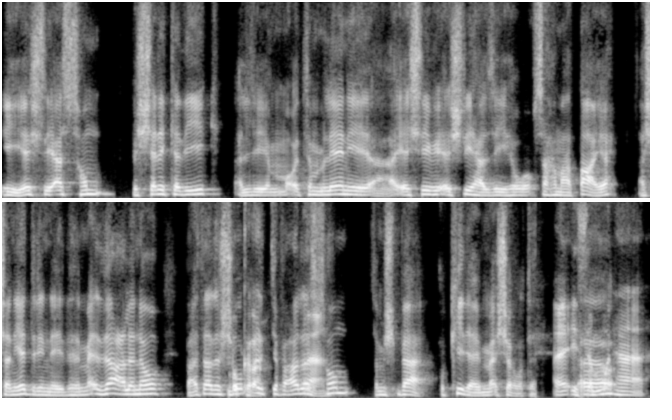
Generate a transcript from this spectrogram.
إيه يشتري أسهم بالشركة ذيك اللي ثم لين يشتري يشتريها زي هو سهمها طايح عشان يدري إنه إذا أعلنوا بعد ثلاث شهور ارتفع الاسهم ثم باع. وكذا شغلته. يسمونها آه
